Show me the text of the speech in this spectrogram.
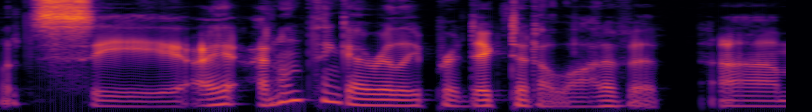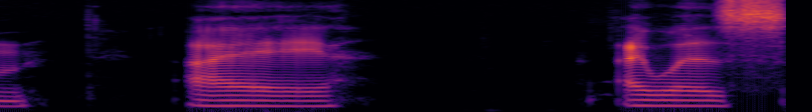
let's see. I I don't think I really predicted a lot of it. Um I I was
